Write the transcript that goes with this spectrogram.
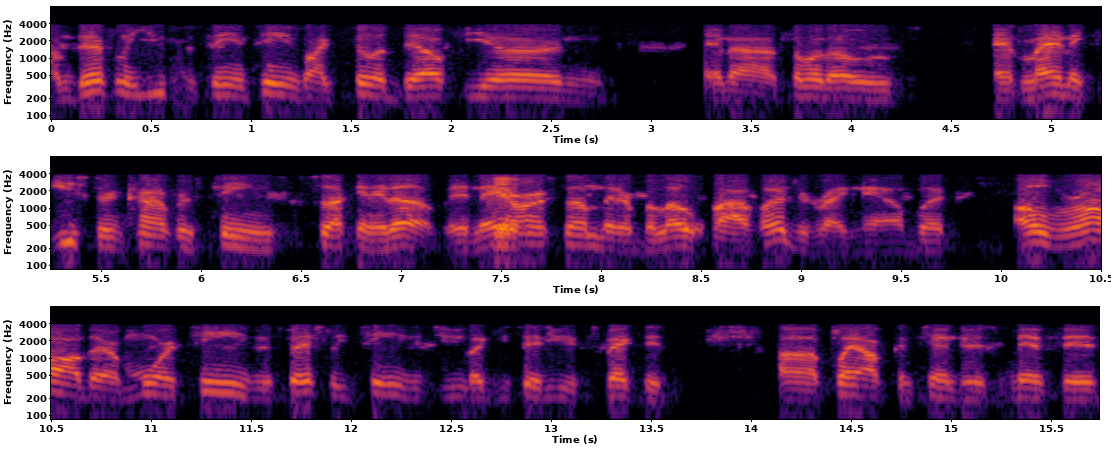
I'm definitely used to seeing teams like Philadelphia and and uh, some of those Atlantic Eastern Conference teams sucking it up, and there yeah. are some that are below 500 right now. But overall, there are more teams, especially teams that you, like you said, you expected uh, playoff contenders, Memphis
